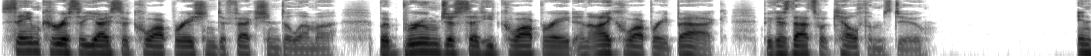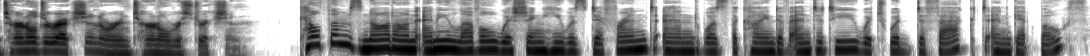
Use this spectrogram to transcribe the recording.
Same Carissa Yaisa cooperation defection dilemma, but Broom just said he'd cooperate and I cooperate back, because that's what Kelthams do. Internal direction or internal restriction? Keltham's not on any level wishing he was different and was the kind of entity which would defect and get both.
